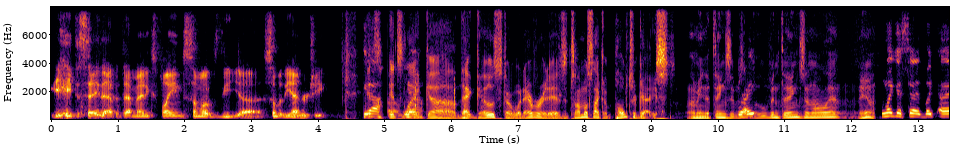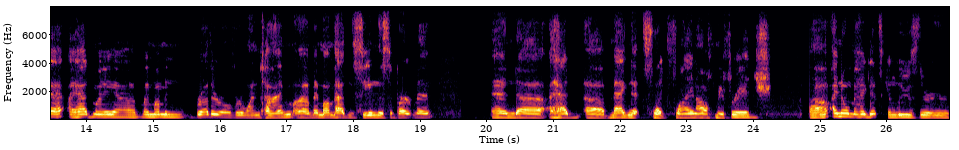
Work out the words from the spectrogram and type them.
you hate to say that, but that might explain some of the uh, some of the energy. Yeah, It's Yeah. like uh, that ghost or whatever it is. It's almost like a poltergeist. I mean, the things that was Right. moving things and all that. Yeah. like I said, like I, I had my uh, my mom and brother over one time. Uh, my mom hadn't seen this apartment, and uh, I had uh, magnets like flying off my fridge. Uh, I know magnets can lose their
